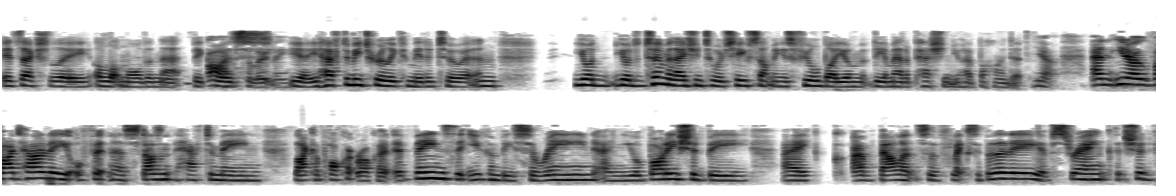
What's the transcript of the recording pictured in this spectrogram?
it's actually a lot more than that oh, because, Oh, absolutely. yeah, you have to be truly committed to it. And your, your determination to achieve something is fueled by your, the amount of passion you have behind it. Yeah. And, you know, vitality or fitness doesn't have to mean like a pocket rocket. It means that you can be serene and your body should be a, a balance of flexibility, of strength. It should,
